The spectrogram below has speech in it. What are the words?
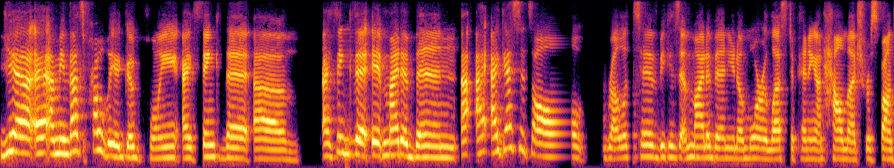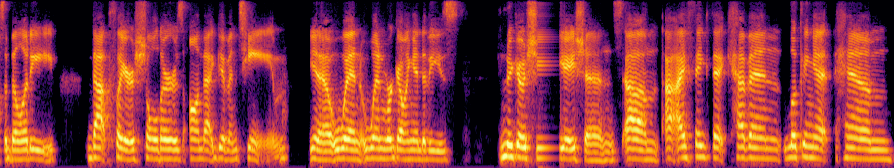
Yeah, I, I mean that's probably a good point. I think that um I think that it might have been I, I guess it's all relative because it might have been, you know, more or less depending on how much responsibility that player shoulders on that given team, you know, when when we're going into these negotiations. Um, I think that Kevin, looking at him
